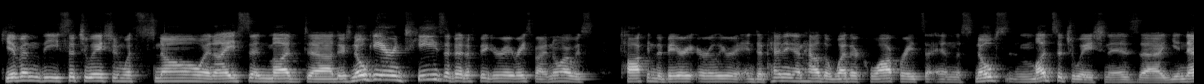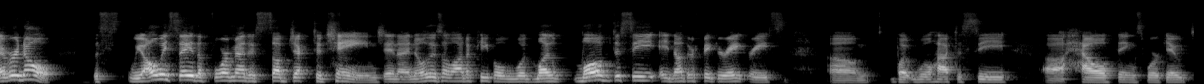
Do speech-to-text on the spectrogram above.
given the situation with snow and ice and mud, uh, there's no guarantees about a figure eight race. But I know I was talking to Barry earlier, and depending on how the weather cooperates and the snow mud situation is, uh, you never know. This, we always say the format is subject to change, and I know there's a lot of people would lo- love to see another figure eight race, um, but we'll have to see uh, how things work out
